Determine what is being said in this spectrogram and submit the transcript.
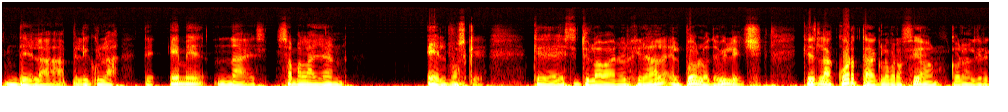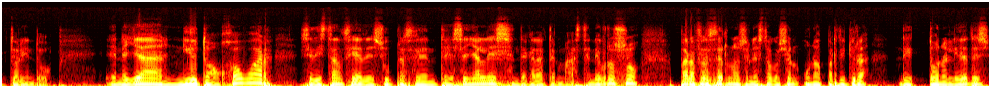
de la película de M. Nice Samalayan, El Bosque, que se titulaba en original El Pueblo de Village, que es la cuarta colaboración con el director hindú. En ella, Newton Howard se distancia de su precedente señales de carácter más tenebroso para ofrecernos en esta ocasión una partitura de tonalidades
